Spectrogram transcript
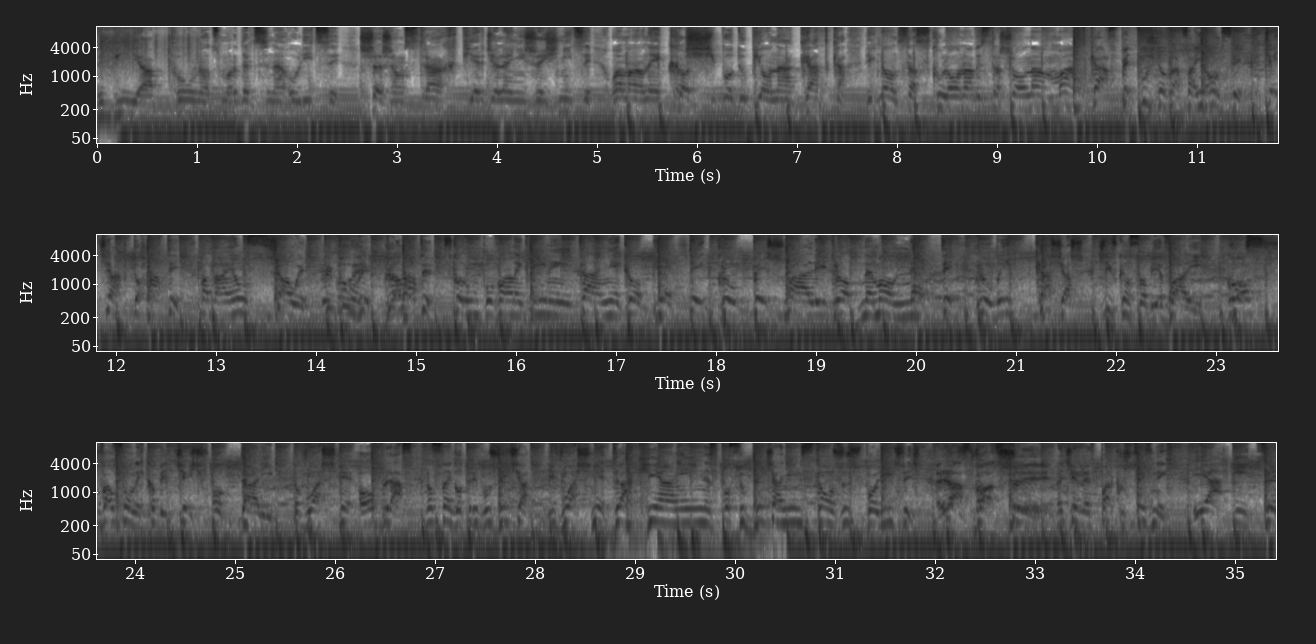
Wybija północ, mordercy na ulicy Szerzą strach, pierdzieleni rzeźnicy. Łamane kości, podupiona gadka Biegnąca, skulona, wystraszona matka. Zbyt późno wracający dzieciak do chaty Padają strzały, wybuchy, granaty. Skorumpowane gliny i tanie kobiety Gruby szmali, drobne monety. Gruby Kasiarz dziwką sobie wali Głos gwałconych kobiet gdzieś w taki, a nie inny sposób bycia Nim zdążysz policzyć. Raz, dwa, trzy. Będziemy w parku sztywnych, ja i ty.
